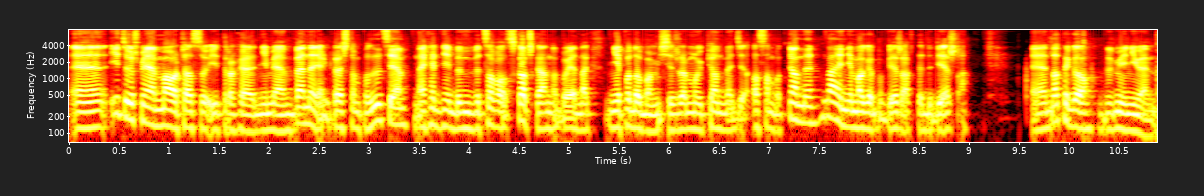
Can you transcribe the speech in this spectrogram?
E, I tu już miałem mało czasu i trochę nie miałem weny, jak grać tą pozycję. Najchętniej bym wycofał skoczka, no bo jednak nie podoba mi się, że mój pion będzie osamotniony, no ale nie mogę, bo wieża wtedy wjeżdża. Dlatego wymieniłem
